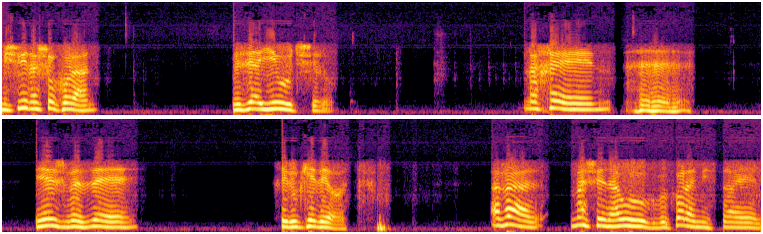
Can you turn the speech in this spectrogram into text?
בשביל השוקולן, וזה הייעוד שלו. לכן, יש בזה חילוקי דעות. אבל מה שנהוג בכל עם ישראל,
